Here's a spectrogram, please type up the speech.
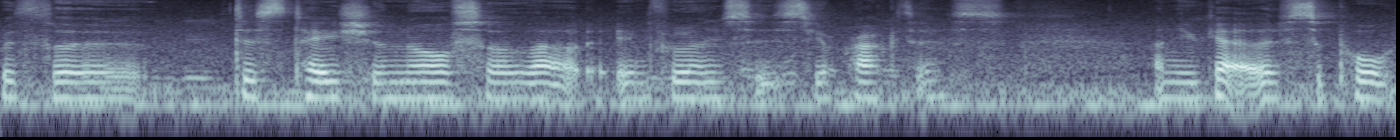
With the dissertation also that influences your practice and you get support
